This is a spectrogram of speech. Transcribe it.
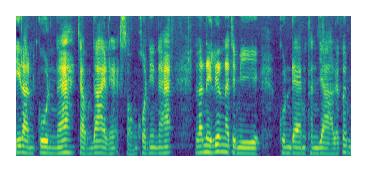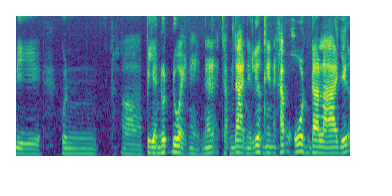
นิรันกุลนะจำได้เลยสองคนนี้นะฮะแล้วในเรื่องน่าจะมีคุณแดงธัญญาแล้วก็มีคุณปิยนุชด้วยนี่นั่นแหละจำได้ในเรื่องนี้นะครับโอ้โหดาราเยอะ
